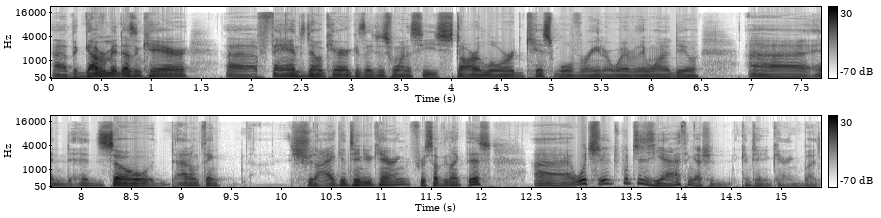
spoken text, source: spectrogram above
uh, the government doesn't care. Uh, fans don't care because they just want to see Star Lord kiss Wolverine or whatever they want to do. Uh, and, and, so I don't think should I continue caring for something like this, uh, which which is yeah I think I should continue caring, but.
